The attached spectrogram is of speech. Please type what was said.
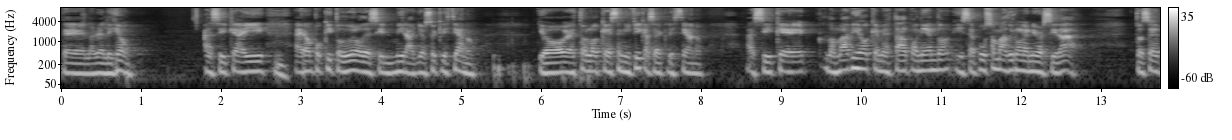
de la religión. Así que ahí mm. era un poquito duro decir, mira, yo soy cristiano. Yo, esto es lo que significa ser cristiano. Así que lo más viejo que me estaba poniendo y se puso más duro en la universidad. Entonces,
